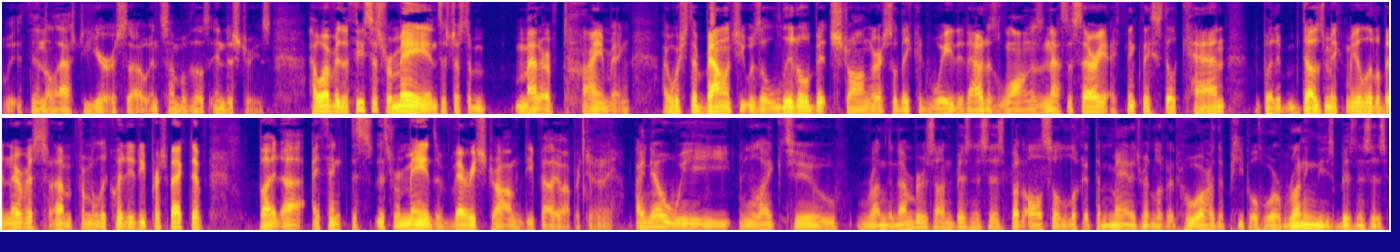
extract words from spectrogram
within the last year or so in some of those industries. However, the thesis remains. It's just a matter of timing. I wish their balance sheet was a little bit stronger so they could wait it out as long as necessary. I think they still can, but it does make me a little bit nervous um, from a liquidity perspective. But uh, I think this this remains a very strong deep value opportunity. I know we like to run the numbers on businesses, but also look at the management, look at who are the people who are running these businesses.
